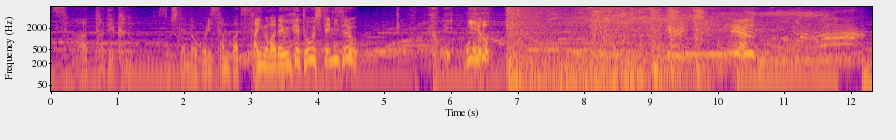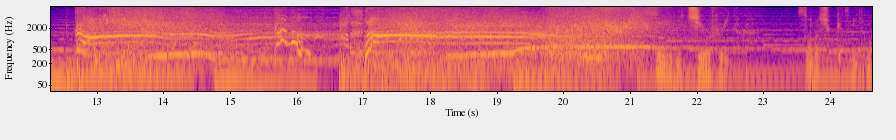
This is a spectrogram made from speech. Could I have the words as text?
さあ立てカノンそして残り3発最後まで受け通してみせろ。来い見ろ。血を吹いたがその出血に伴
